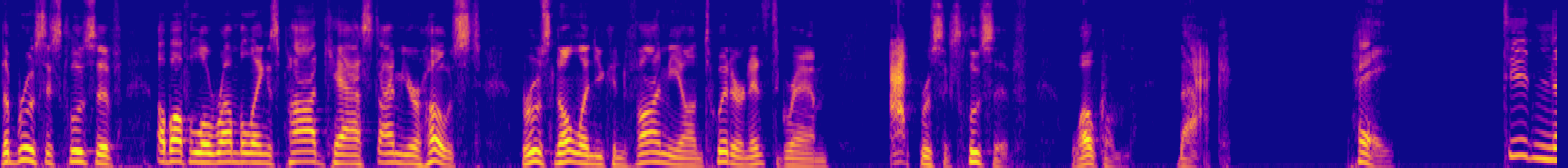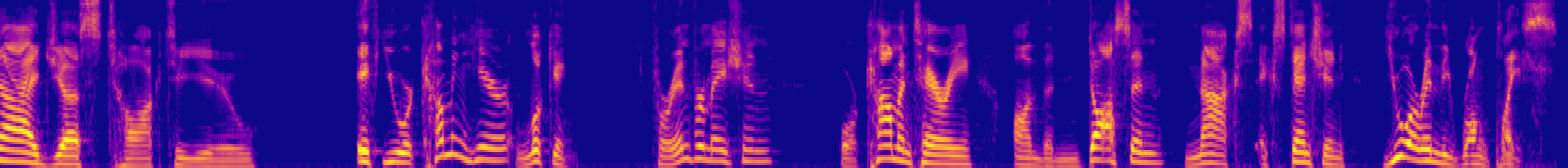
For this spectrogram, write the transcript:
the Bruce Exclusive, a Buffalo Rumblings podcast. I'm your host, Bruce Nolan. You can find me on Twitter and Instagram at Bruce Exclusive. Welcome back. Hey, didn't I just talk to you? If you are coming here looking for information or commentary on the Dawson Knox extension, you are in the wrong place.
